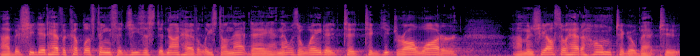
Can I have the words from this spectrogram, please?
Uh, but she did have a couple of things that Jesus did not have, at least on that day, and that was a way to, to, to get, draw water. Um, and she also had a home to go back to.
